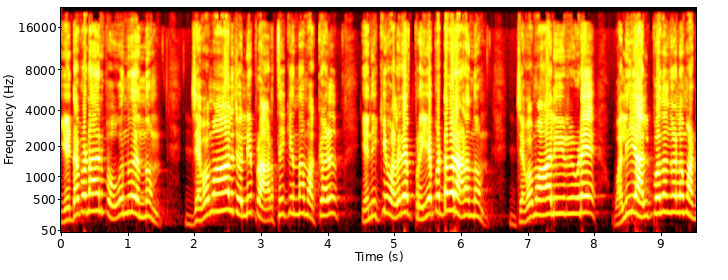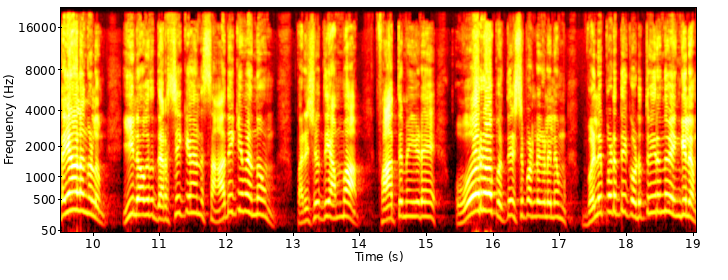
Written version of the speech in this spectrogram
ഇടപെടാൻ പോകുന്നതെന്നും ജപമാല ചൊല്ലി പ്രാർത്ഥിക്കുന്ന മക്കൾ എനിക്ക് വളരെ പ്രിയപ്പെട്ടവരാണെന്നും ജപമാലയിലൂടെ വലിയ അത്ഭുതങ്ങളും അടയാളങ്ങളും ഈ ലോകത്ത് ദർശിക്കാൻ സാധിക്കുമെന്നും പരിശുദ്ധി അമ്മ ഫാത്തിമയുടെ ഓരോ പ്രത്യക്ഷപ്പെടലുകളിലും വെളിപ്പെടുത്തി കൊടുത്തിരുന്നുവെങ്കിലും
